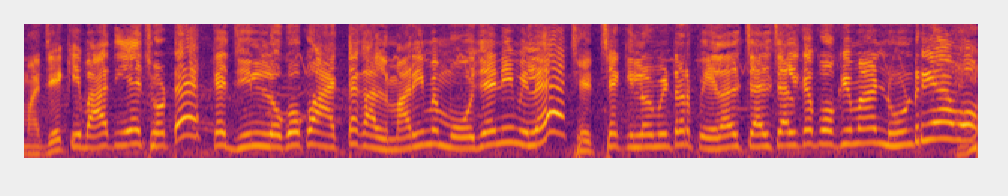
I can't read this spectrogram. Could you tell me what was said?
मज़े की बात ये छोटे कि जिन लोगों को आज तक अलमारी में मोजे नहीं मिले छह छह किलोमीटर पैदल चल चल के पोकीमान ढूंढ रही है। वो।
